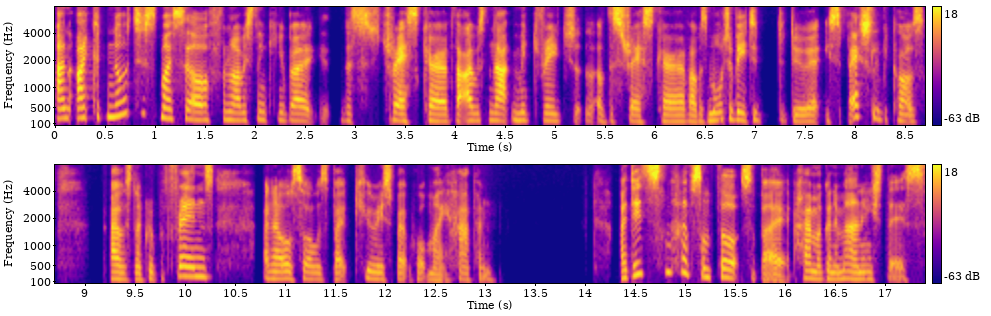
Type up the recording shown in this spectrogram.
And I could notice myself when I was thinking about the stress curve that I was in that mid range of the stress curve. I was motivated to do it, especially because I was in a group of friends, and I also was about curious about what might happen. I did some have some thoughts about how am I going to manage this,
